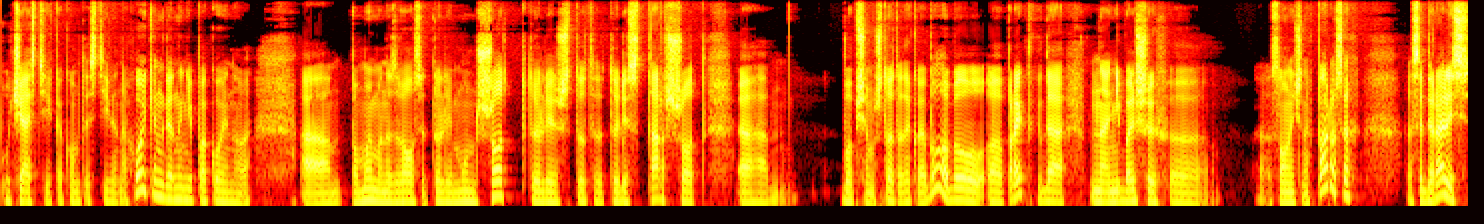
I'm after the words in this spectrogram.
участии каком-то Стивена Хокинга, ныне покойного. А, по-моему, назывался то ли Муншот, то ли что-то, то ли Старшот. А, в общем, что-то такое было. Был а, проект, когда на небольших а, солнечных парусах собирались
